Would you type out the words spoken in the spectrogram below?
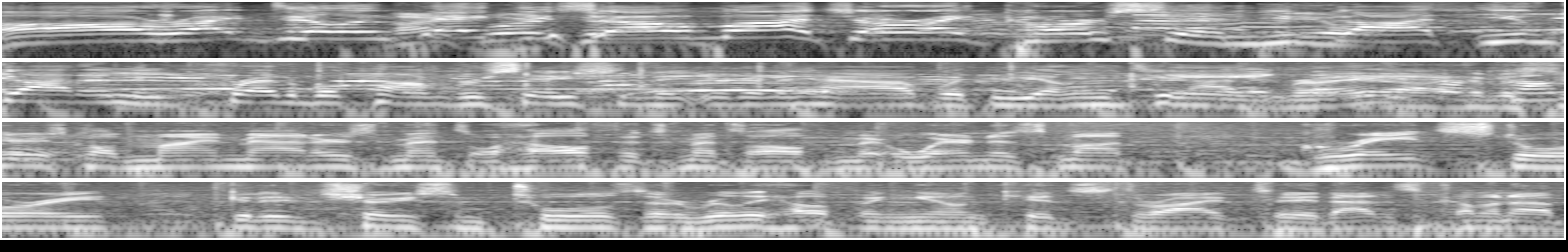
All right, Dylan. Nice thank work, you so Dylan. Much. All right, Carson, you've got you've got an incredible conversation that you're going to have with the young team, right? Yeah, I have a series called Mind Matters Mental Health. It's Mental Health Awareness Month. Great story. Going to show you some tools that are really helping young kids thrive today. That is coming up.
